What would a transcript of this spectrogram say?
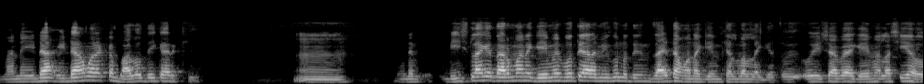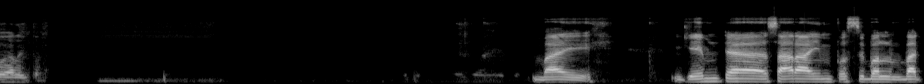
মানে এটা এটা আমার একটা ভালো দিক আর কি। মানে বিষ লাগে তার মানে গেমের প্রতি আর আমি কোনোদিন যাইতাম না গেম খেলবার লাগে তো ওই- হিসাবে গেম খেলা শিয়া আর হইতো না। ভাই গেমটা সারা ইম্পসিবল বাট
